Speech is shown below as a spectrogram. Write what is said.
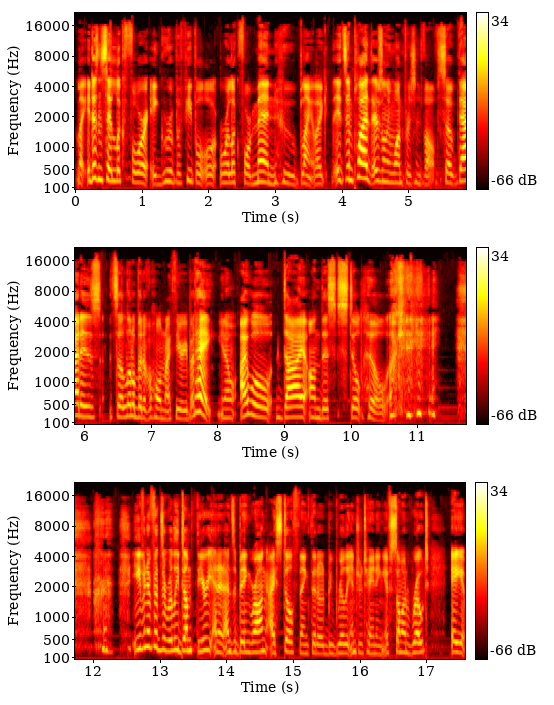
Like it doesn't say look for a group of people or, or, look for men who blank. Like it's implied there's only one person involved. So that is it's a little bit of a hole in my theory. But hey, you know I will die on this stilt hill. Okay. Even if it's a really dumb theory and it ends up being wrong, I still think that it would be really entertaining if someone wrote a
